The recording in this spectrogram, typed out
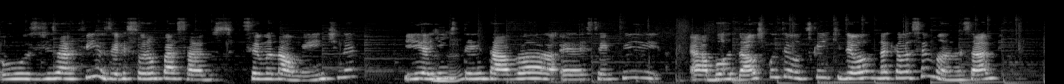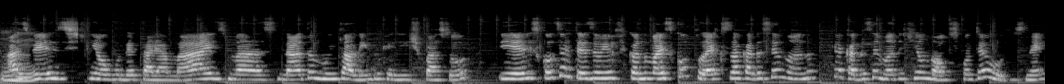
os desafios eles foram passados semanalmente, né? E a uhum. gente tentava é, sempre abordar os conteúdos que a gente deu naquela semana, sabe? Uhum. Às vezes tinha algum detalhe a mais, mas nada muito além do que a gente passou. E eles com certeza iam ficando mais complexos a cada semana, porque a cada semana tinham novos conteúdos, né?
